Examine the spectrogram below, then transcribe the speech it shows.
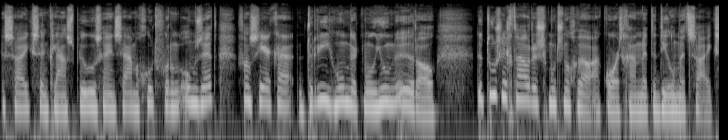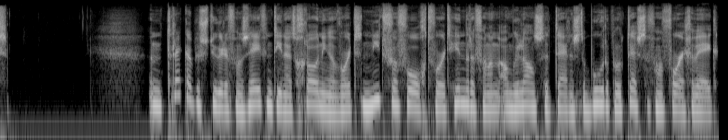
Sykes en Klaas Spuul zijn samen goed voor een omzet van circa 300 miljoen euro. De toezichthouders moeten nog wel akkoord gaan met de deal met Sykes. Een trekkerbestuurder van 17 uit Groningen wordt niet vervolgd voor het hinderen van een ambulance tijdens de boerenprotesten van vorige week.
